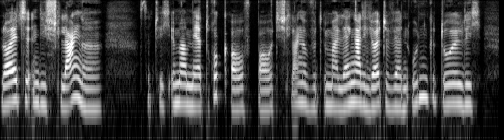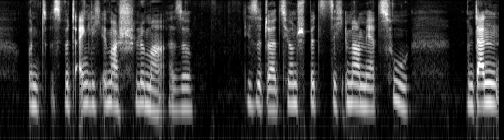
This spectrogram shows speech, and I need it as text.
Leute in die Schlange was natürlich immer mehr Druck aufbaut. Die Schlange wird immer länger, die Leute werden ungeduldig und es wird eigentlich immer schlimmer. Also die Situation spitzt sich immer mehr zu. Und dann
